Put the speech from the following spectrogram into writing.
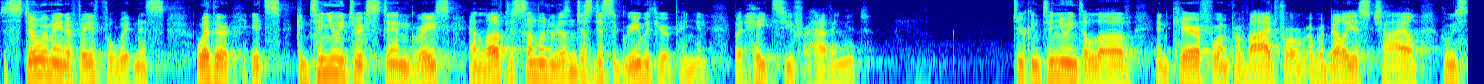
To still remain a faithful witness, whether it's continuing to extend grace and love to someone who doesn't just disagree with your opinion, but hates you for having it. To continuing to love and care for and provide for a rebellious child who's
